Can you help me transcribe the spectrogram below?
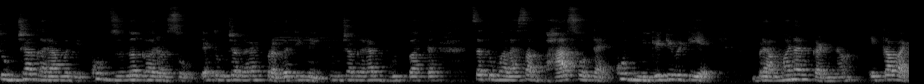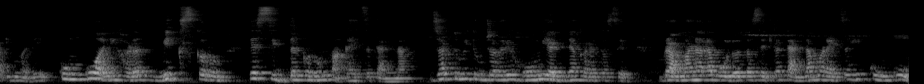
तुमच्या घरामध्ये खूप जुनं घर असो या तुमच्या घरात प्रगती नाही तुमच्या घरात भूतबाताचा तुम्हाला असा भास होत आहे खूप निगेटिव्हिटी आहे ब्राह्मणांकडनं एका वाटीमध्ये कुंकू आणि हळद मिक्स करून ते सिद्ध करून मागायचं त्यांना. जर तुम्ही तुमच्या घरी होम यज्ञ करत असेल ब्राह्मणाला बोलवत असेल तर त्यांना म्हणायचं ही कुंकू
